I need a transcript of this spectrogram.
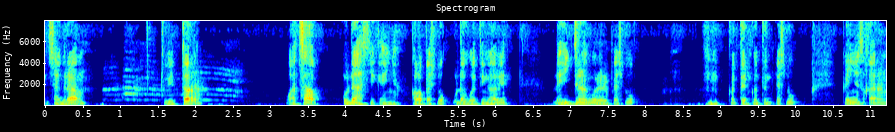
Instagram Twitter WhatsApp. Udah sih kayaknya. Kalau Facebook udah gue tinggalin. Udah hijrah gue dari Facebook. Konten-konten Facebook kayaknya sekarang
